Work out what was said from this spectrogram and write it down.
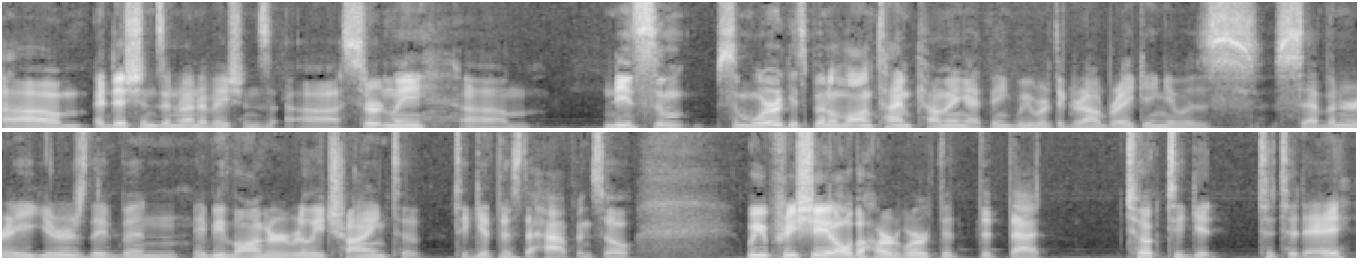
um, additions and renovations. Uh, certainly um, needs some some work. It's been a long time coming. I think we were at the groundbreaking. It was seven or eight years. They've been maybe longer, really trying to to get this mm-hmm. to happen. So we appreciate all the hard work that that that took to get to today.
